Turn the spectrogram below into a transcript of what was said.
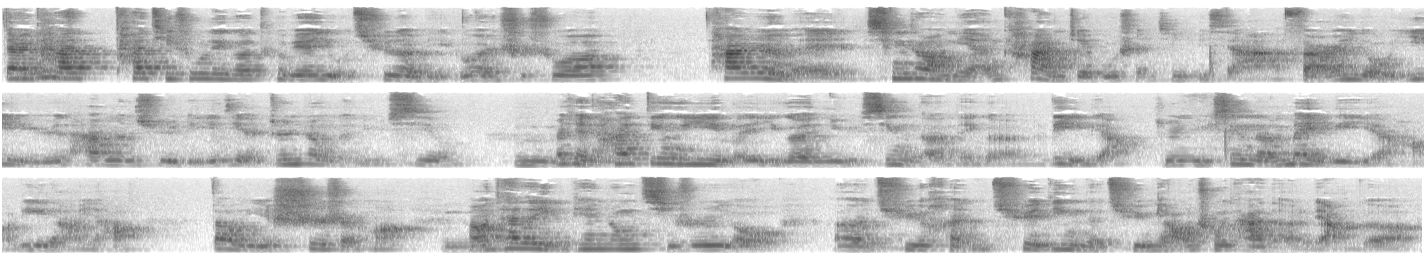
但是他他提出了一个特别有趣的理论，是说他认为青少年看这部神奇女侠反而有益于他们去理解真正的女性。嗯，而且他定义了一个女性的那个力量，就是女性的魅力也好，力量也好，到底是什么？然后他在影片中其实有呃去很确定的去描述他的两个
